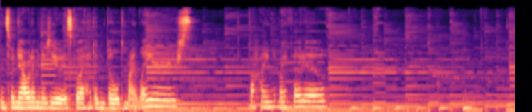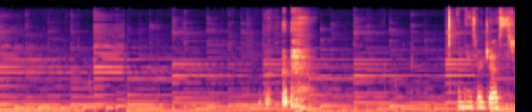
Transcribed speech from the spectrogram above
And so now what I'm going to do is go ahead and build my layers behind my photo. and these are just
